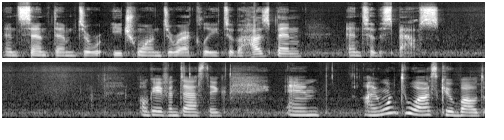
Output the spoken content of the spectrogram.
and sent them to each one directly to the husband and to the spouse. Okay, fantastic. And I want to ask you about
